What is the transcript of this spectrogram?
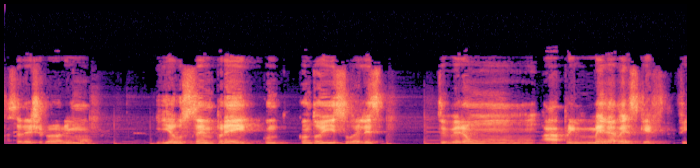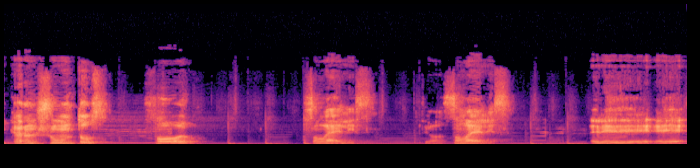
fazer de Jerônimo. E eu sempre conto isso. Eles tiveram. A primeira vez que ficaram juntos foi. São eles são eles. Ele,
